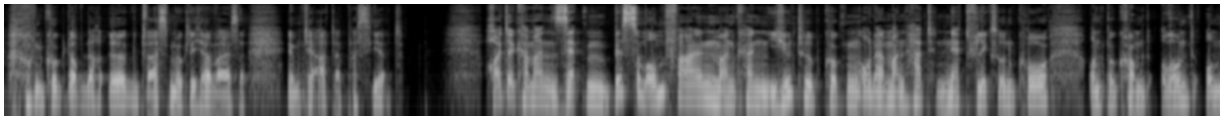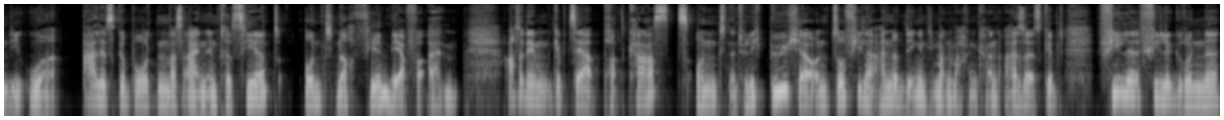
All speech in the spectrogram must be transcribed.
und guckt, ob noch irgendwas möglicherweise im Theater passiert. Heute kann man seppen bis zum Umfallen, man kann YouTube gucken oder man hat Netflix und Co. und bekommt rund um die Uhr alles geboten, was einen interessiert und noch viel mehr vor allem. Außerdem gibt's ja Podcasts und natürlich Bücher und so viele andere Dinge, die man machen kann. Also es gibt viele, viele Gründe,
